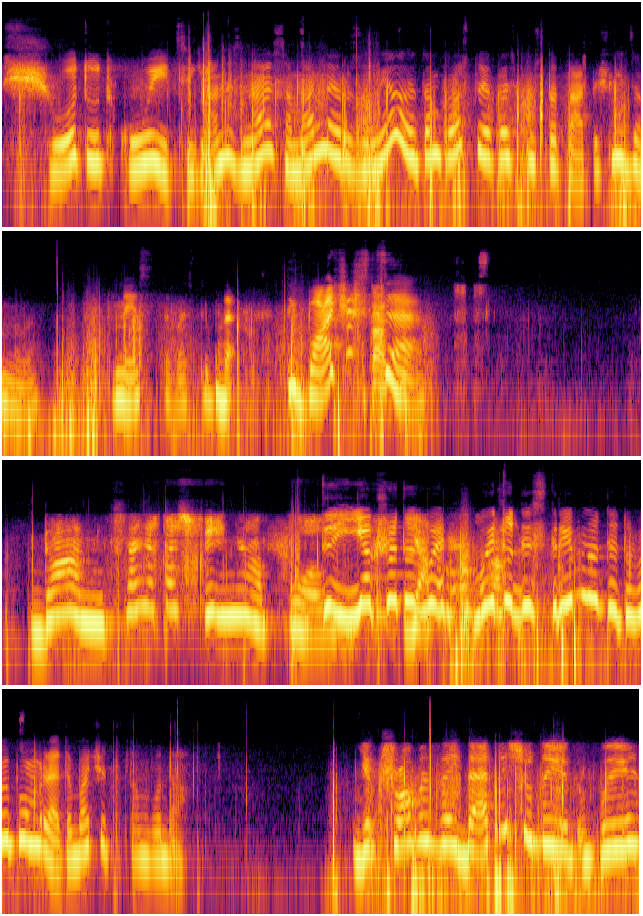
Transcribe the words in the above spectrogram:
що тут коїться. Я не знаю, сама не розуміла, але там просто якась пустота. Пішліть за мною. Вниз, давай стрибай. Ти бачиш Так. це? Да, ну це якась фігня пол. Ти, якщо тут Я ви, просто- ви туди стрибнете, то ви помрете. Бачите, там вода. Якщо ви зайдете сюди, ви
